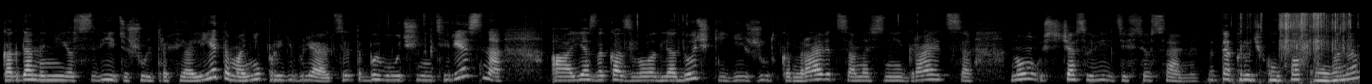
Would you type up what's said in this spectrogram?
когда на нее светишь ультрафиолетом, они проявляются. Это было очень интересно. А, я заказывала для дочки, ей жутко нравится, она с ней играется. Ну, сейчас увидите все сами. Вот так ручка упакована.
